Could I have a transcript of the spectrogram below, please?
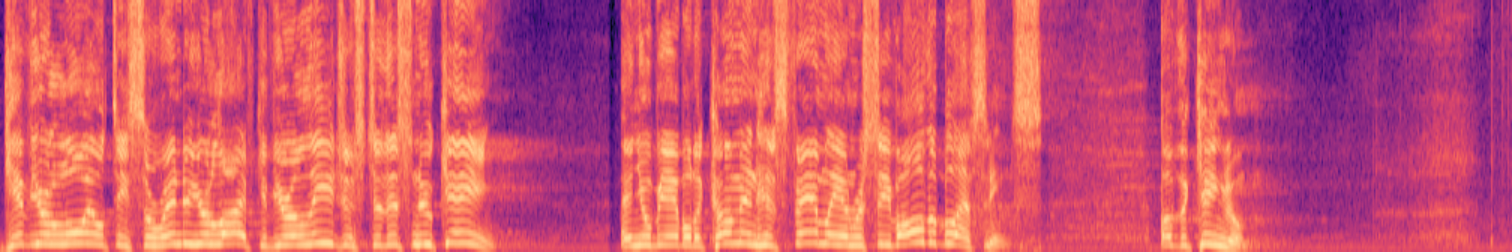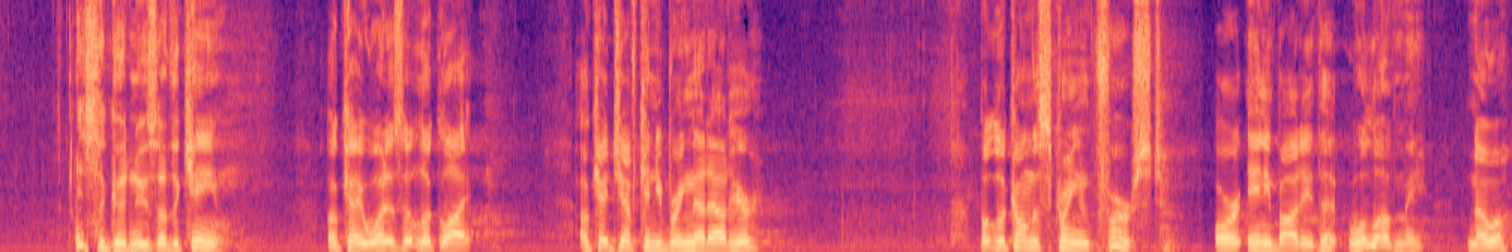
Give your loyalty, surrender your life, give your allegiance to this new king, and you'll be able to come in his family and receive all the blessings of the kingdom. It's the good news of the king. Okay, what does it look like? Okay, Jeff, can you bring that out here? But look on the screen first, or anybody that will love me, Noah.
